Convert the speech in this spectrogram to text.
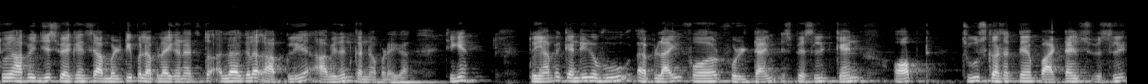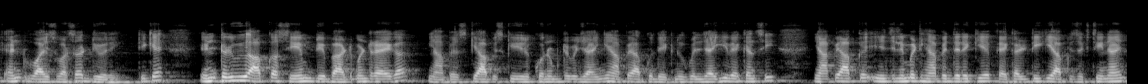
तो यहाँ पे जिस वैकेंसी आप मल्टीपल अप्लाई करना चाहते तो अलग अलग आपके लिए आवेदन करना पड़ेगा। ठीक है? तो यहाँ पे कैंडिडेट वो apply for full time specialist can opt choose कर सकते हैं part time specialist and vice versa during ठीक है? इंटरव्यू आपका सेम डिपार्टमेंट रहेगा, यहाँ पे इसकी, आप इसकी रिक्वायरमेंट पे जाएँगे, यहाँ पे आपको देखने को मिल जाएगी वैकेंसी यहाँ पे आपका एज लिमिट यहाँ पे दे रखी है फैकल्टी की आपकी 69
